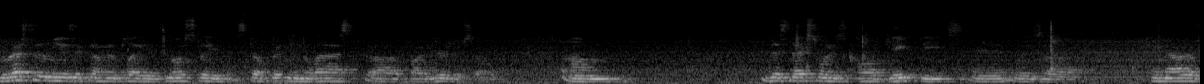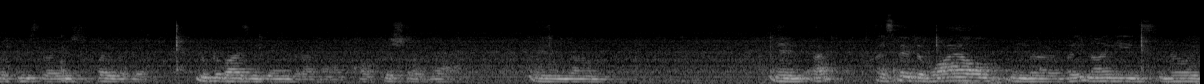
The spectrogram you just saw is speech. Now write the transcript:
the rest of the music that I'm gonna play is mostly stuff written in the last, uh, five years or so. Um, This next one is called Gate Beats, and it was, uh, came out of a piece that I used to play with an improvising band that I have called Fish Like That. And, um, and I, I spent a while in the late nineties and early,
